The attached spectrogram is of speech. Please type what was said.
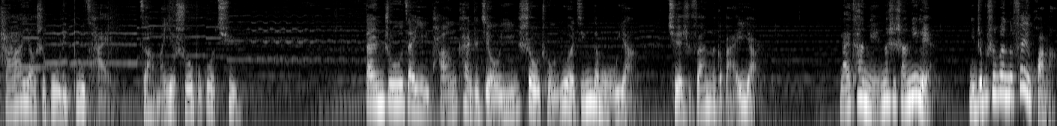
他要是不理不睬，怎么也说不过去。丹珠在一旁看着九姨受宠若惊的模样，却是翻了个白眼儿。来看你那是赏你脸，你这不是问的废话吗？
